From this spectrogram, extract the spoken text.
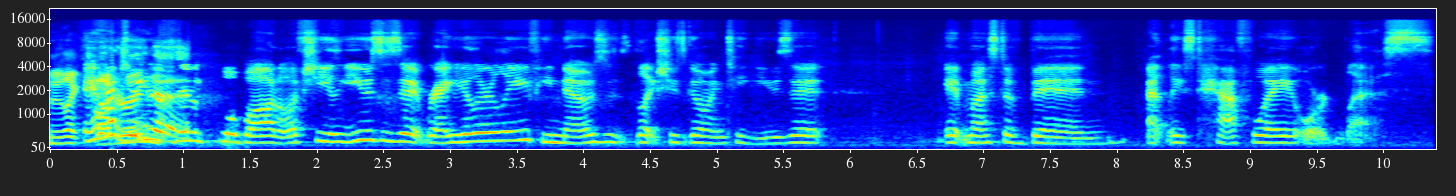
He's like It had to uttering. Uttering have the- been a full bottle. If she uses it regularly, if he knows like she's going to use it, it must have been at least halfway or less.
